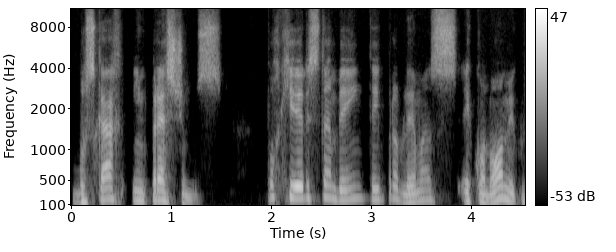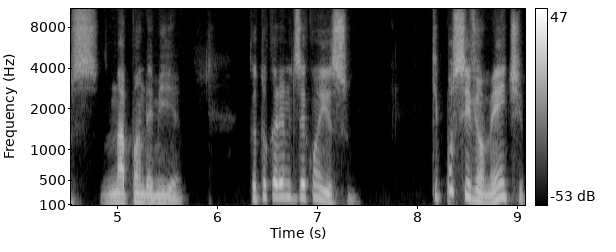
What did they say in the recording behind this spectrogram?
buscar empréstimos, porque eles também têm problemas econômicos na pandemia. O que eu estou querendo dizer com isso? Que possivelmente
